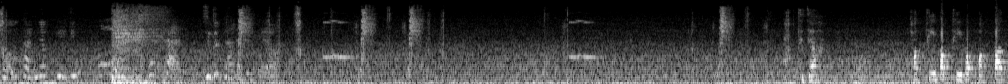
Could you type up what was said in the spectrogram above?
더욱 강력 페이지 오 폭탄. 지금 받아주세요. 박 트자. 박트기, 박트기, 박, 박, 박.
